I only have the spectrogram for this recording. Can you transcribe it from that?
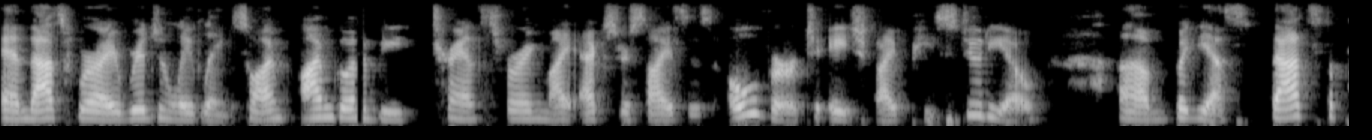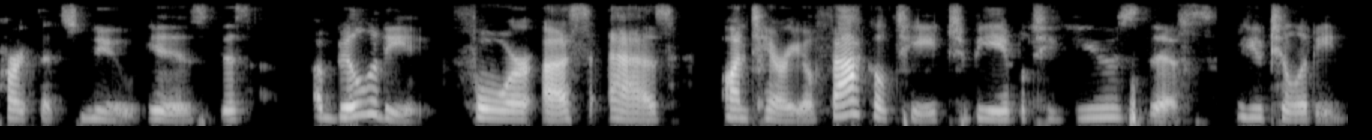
And that's where I originally linked. So I'm, I'm going to be transferring my exercises over to H5P Studio. Um, but yes, that's the part that's new is this ability for us as Ontario faculty to be able to use this utility.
